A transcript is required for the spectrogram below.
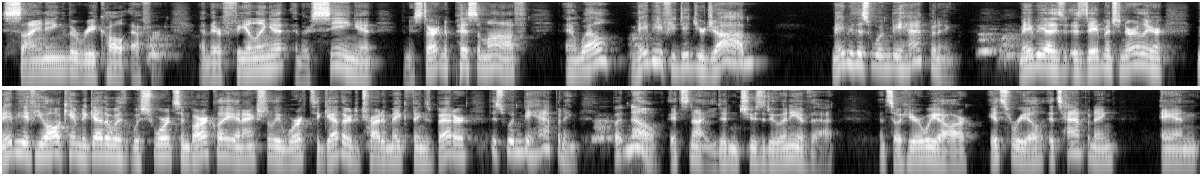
signing the recall effort. And they're feeling it and they're seeing it and it's starting to piss them off. And well, maybe if you did your job, maybe this wouldn't be happening. Maybe, as, as Dave mentioned earlier, maybe if you all came together with, with Schwartz and Barclay and actually worked together to try to make things better, this wouldn't be happening. But no, it's not. You didn't choose to do any of that. And so here we are. It's real, it's happening, and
